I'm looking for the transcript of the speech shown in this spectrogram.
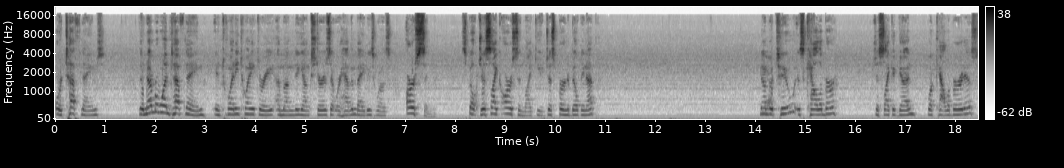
or tough names. The number one tough name in 2023 among the youngsters that were having babies was arson. Spelt just like arson, like you just burned a building up. Number two is caliber, just like a gun, what caliber it is.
